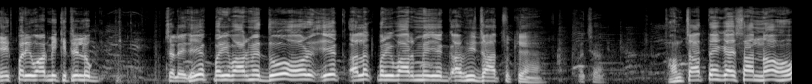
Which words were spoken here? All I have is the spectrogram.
एक परिवार में कितने लोग चले गए एक परिवार में दो और एक अलग परिवार में एक अभी जा चुके हैं। अच्छा। हम चाहते हैं कि ऐसा ना हो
